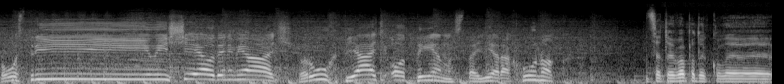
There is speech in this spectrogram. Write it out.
простріл і ще один м'яч. Рух 5-1 стає рахунок. Це той випадок, коли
